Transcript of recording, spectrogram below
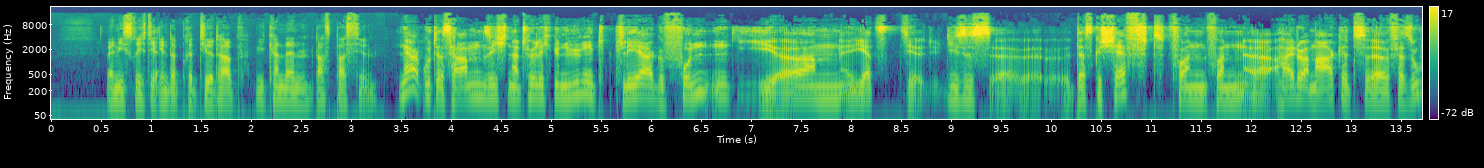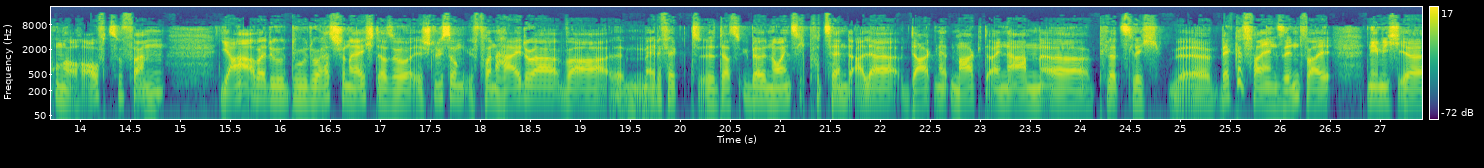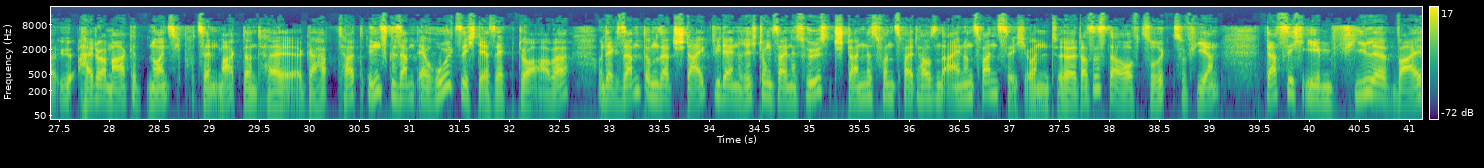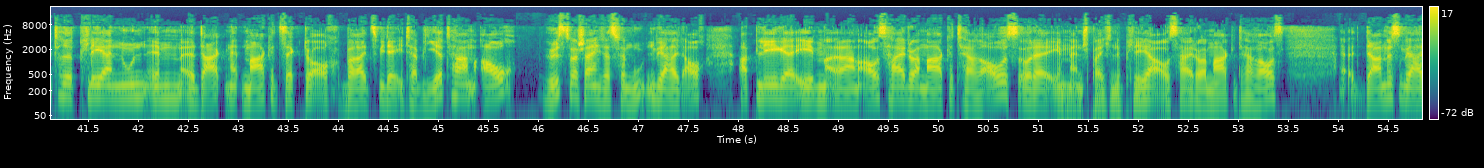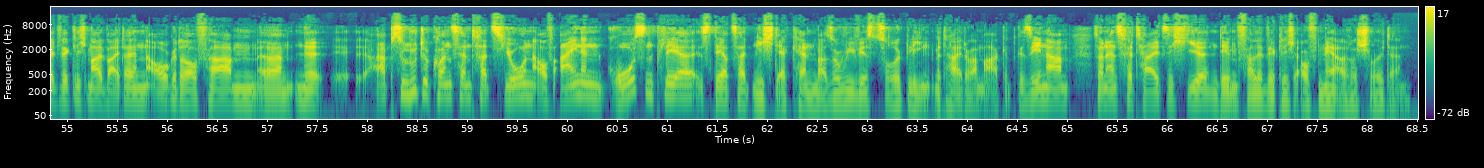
wenn ich es richtig interpretiert habe. Wie kann denn das passieren? Ja gut, es haben sich natürlich genügend Player gefunden, die ähm, jetzt dieses äh, das Geschäft von von äh, Hydra Market äh, versuchen auch aufzufangen. Ja, aber du, du, du hast schon recht. Also Schließung von Hydra war im Endeffekt, äh, dass über 90 Prozent aller Darknet-Markteinnahmen äh, plötzlich äh, weggefallen sind, weil nämlich äh, Hydra Market 90 Prozent Marktanteil gehabt hat. Insgesamt erholt sich der Sektor aber und der Gesamtumsatz steigt wieder in Richtung seines Höchststandes von 2021. Und äh, das ist darauf zurückzuführen, dass sich eben viele weitere Player nun im äh, Darknet-Market-Sektor auch bereits wieder etabliert haben auch höchstwahrscheinlich, das vermuten wir halt auch, Ableger eben äh, aus Hydra Market heraus oder eben entsprechende Player aus Hydra Market heraus. Äh, da müssen wir halt wirklich mal weiterhin ein Auge drauf haben. Ähm, eine absolute Konzentration auf einen großen Player ist derzeit nicht erkennbar, so wie wir es zurückliegend mit Hydra Market gesehen haben, sondern es verteilt sich hier in dem Falle wirklich auf mehrere Schultern.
